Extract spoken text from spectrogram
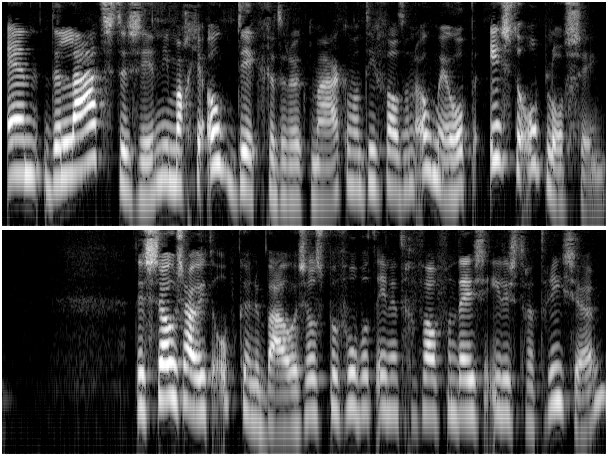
En de laatste zin, die mag je ook dik gedrukt maken, want die valt dan ook mee op, is de oplossing. Dus zo zou je het op kunnen bouwen. Zoals bijvoorbeeld in het geval van deze illustratrice.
